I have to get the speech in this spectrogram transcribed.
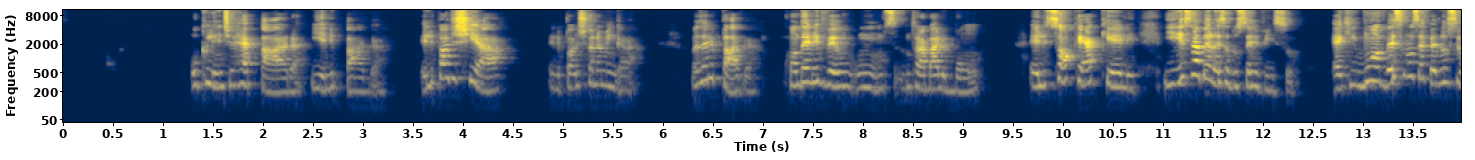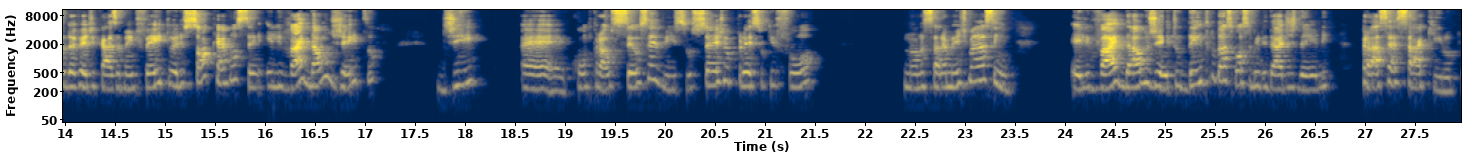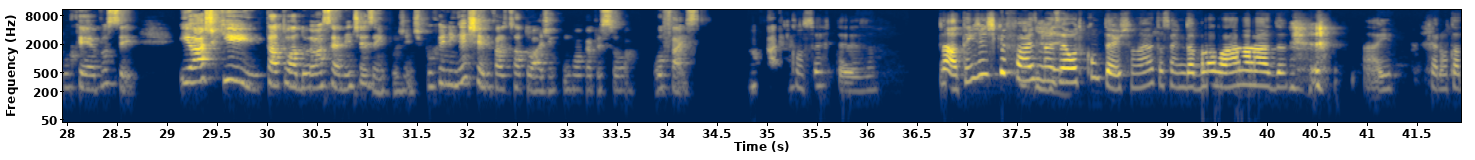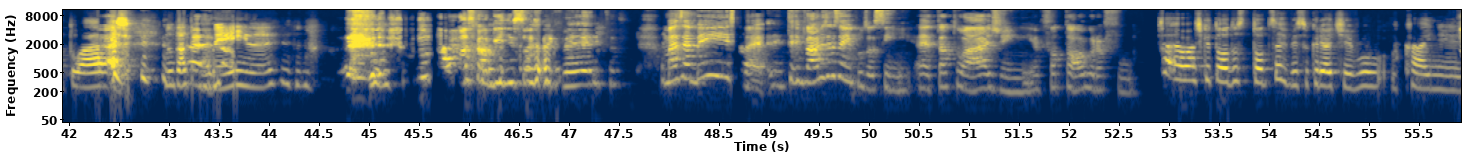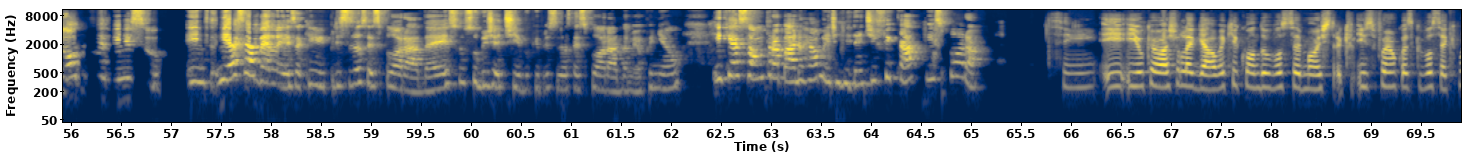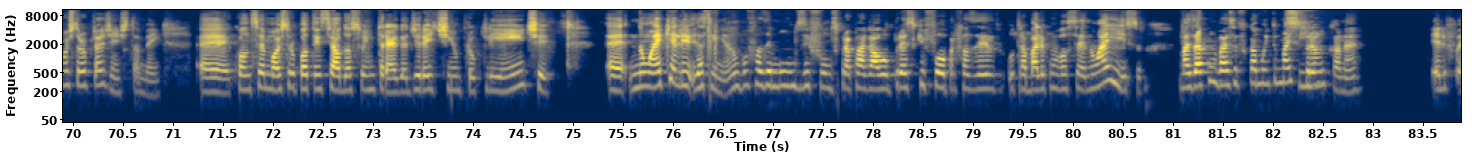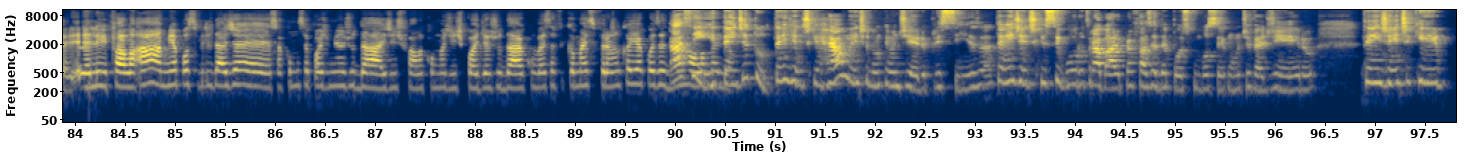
O cliente repara e ele paga. Ele pode chiar, ele pode choramingar, mas ele paga. Quando ele vê um, um, um, trabalho bom, ele só quer aquele. E isso é a beleza do serviço. É que uma vez que você fez o seu dever de casa bem feito, ele só quer você. Ele vai dar um jeito de é, comprar o seu serviço, seja o preço que for, não necessariamente, mas assim, ele vai dar um jeito dentro das possibilidades dele para acessar aquilo, porque é você. E eu acho que tatuador é um excelente exemplo, gente, porque ninguém chega e faz tatuagem com qualquer pessoa, ou faz. Com certeza. Não, tem gente que faz, mas é outro contexto, né? Tá saindo da balada, aí quero uma tatuagem. Não tá tudo é, bem, não. né? Não tá com as cognições perfeitas. Mas é bem isso, é, tem vários exemplos, assim, é tatuagem, é fotógrafo. Eu acho que todo, todo serviço criativo cai nisso. Todo serviço. Isso. E essa é a beleza que precisa ser explorada, é esse o subjetivo que precisa ser explorado, na minha opinião, e que é só um trabalho realmente de identificar e explorar. Sim, e, e, o que eu acho legal é que quando você mostra. Isso foi uma coisa que você que mostrou pra gente também. É, quando você mostra o potencial da sua entrega direitinho pro cliente, é, não é que ele, assim, eu não vou fazer mundos e fundos para pagar o preço que for para fazer o trabalho com você, não é isso. Mas a conversa fica muito mais Sim. franca, né? Ele, ele fala, ah, minha possibilidade é essa, como você pode me ajudar? A gente fala como a gente pode ajudar, a conversa fica mais franca e a coisa desenrola Assim, melhor. e tem de tudo. Tem gente que realmente não tem o dinheiro e precisa, tem gente que segura o trabalho para fazer depois com você quando tiver dinheiro, tem gente que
